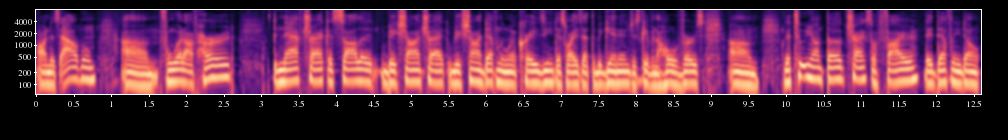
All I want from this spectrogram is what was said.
on this album. Um, from what I've heard, the Nav track is solid. Big Sean track, Big Sean definitely went crazy. That's why he's at the beginning, just giving a whole verse. Um, the two Young Thug tracks are fire. They definitely don't.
